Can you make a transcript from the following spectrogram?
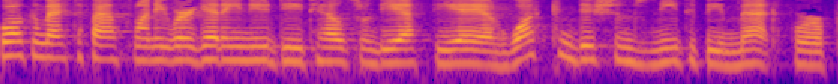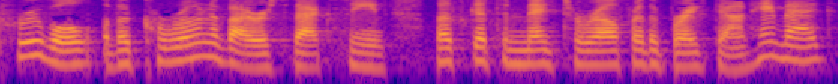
Welcome back to Fast Money. We're getting new details from the FDA on what conditions need to be met for approval of a coronavirus vaccine. Let's get to Meg Terrell for the breakdown. Hey, Meg.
